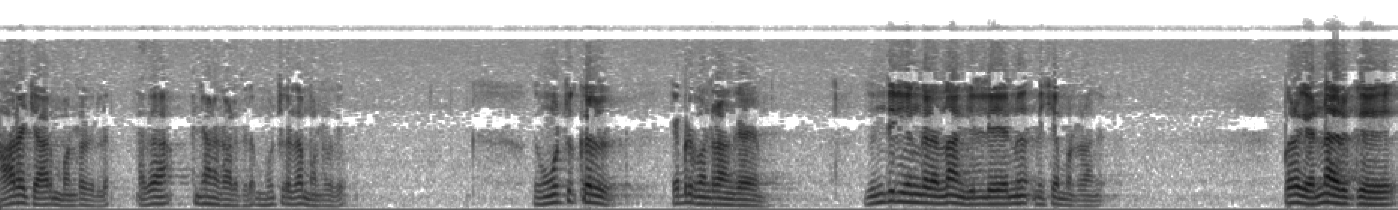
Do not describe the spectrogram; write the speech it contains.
ஆராய்ச்சி யாரும் பண்ணுறதில்லை அதான் ஞான காலத்தில் மூச்சுக்கள் தான் பண்ணுறது மூச்சுக்கள் எப்படி பண்ணுறாங்க இந்திரியங்கள் எல்லாம் அங்கே இல்லைன்னு நிச்சயம் பண்றாங்க. பிறகு என்ன இருக்கு?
